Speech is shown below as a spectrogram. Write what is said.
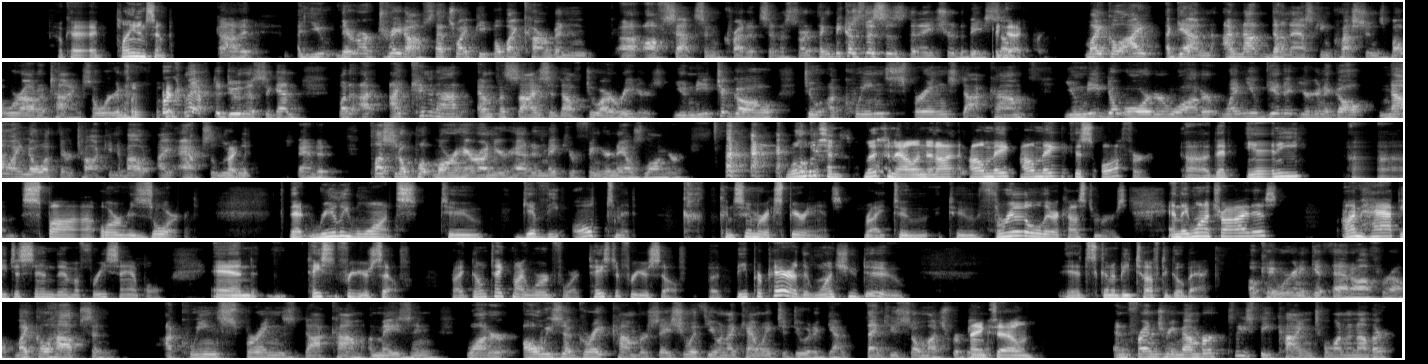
Okay, plain and simple. Got it. Uh, you there are trade-offs. That's why people buy carbon uh, offsets and credits and a sort of thing because this is the nature of the beast. So exactly. Michael, I again, I'm not done asking questions, but we're out of time, so we're gonna okay. we're gonna have to do this again. But I, I cannot emphasize enough to our readers. You need to go to aquenesprings.com. You need to order water. When you get it, you're going to go, now I know what they're talking about. I absolutely right. understand it. Plus, it'll put more hair on your head and make your fingernails longer. well, listen, listen, Allan, and I, will make I'll make this offer uh, that any um, spa or resort that really wants to give the ultimate consumer experience right to to thrill their customers and they want to try this i'm happy to send them a free sample and taste it for yourself right? Don't take my word for it. Taste it for yourself but be prepared that once you do it's going to be tough to go back. Okay we're going to get that offer out michael hobson aquenesprings.com amazing water. Always a great conversation with you and i can't wait to do it again. Thank you so much for being thanks here. allan. And friends, remember, please be kind to one another.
